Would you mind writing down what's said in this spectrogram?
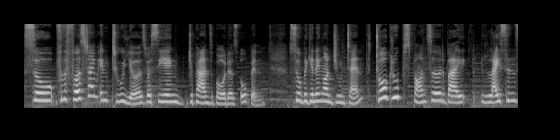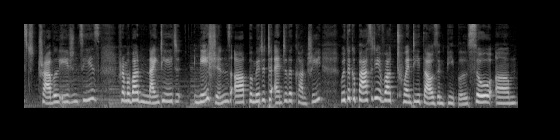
So, for the first time in two years, we're seeing Japan's borders open. So, beginning on June 10th, tour groups sponsored by licensed travel agencies from about 98 nations are permitted to enter the country with a capacity of about 20,000 people. So, um,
